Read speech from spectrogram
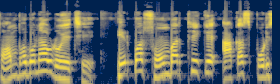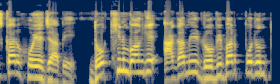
সম্ভাবনাও রয়েছে। এরপর সোমবার থেকে আকাশ পরিষ্কার হয়ে যাবে। দক্ষিণবঙ্গে আগামী রবিবার পর্যন্ত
